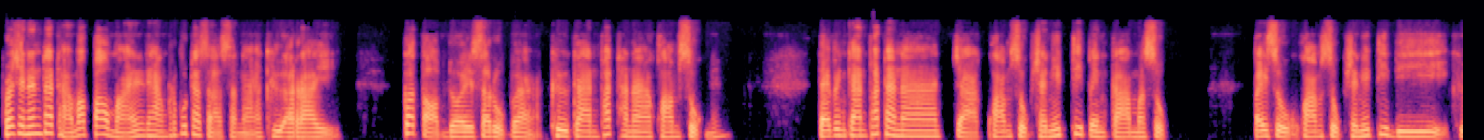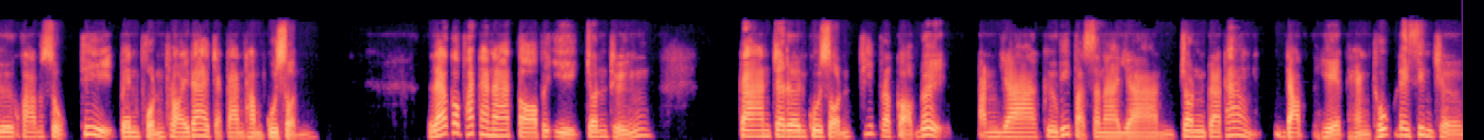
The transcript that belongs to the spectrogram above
เพราะฉะนั้นถ้าถามว่าเป้าหมายในทางพระพุทธศาสนาคืออะไร ก็ตอบโดยสรุปว่าคือการพัฒนาความสุขนั้นแต่เป็นการพัฒนาจากความสุขชนิดที่เป็นกามสุข ไปสู่ความสุขชนิดที่ดี คือความสุขที่เป็นผลพลอยได้จากการทำกุศล แล้วก็พัฒนาต่อไปอีกจนถึงการเจริญกุศลที่ประกอบด้วยปัญญาคือวิปัสสนาญาณจนกระทั่งดับเหตุแห่งทุกข์ได้สิ้นเชิง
